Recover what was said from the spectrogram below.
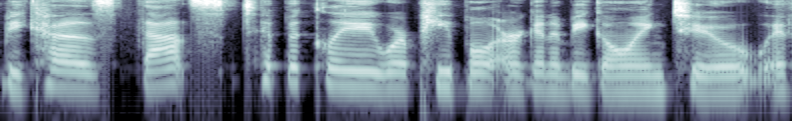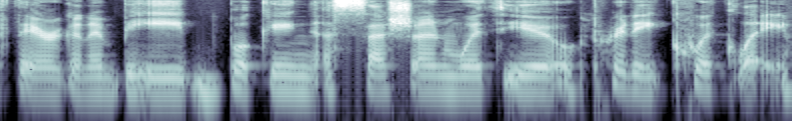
because that's typically where people are going to be going to if they're going to be booking a session with you pretty quickly.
